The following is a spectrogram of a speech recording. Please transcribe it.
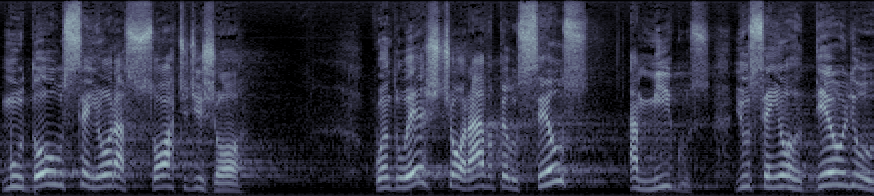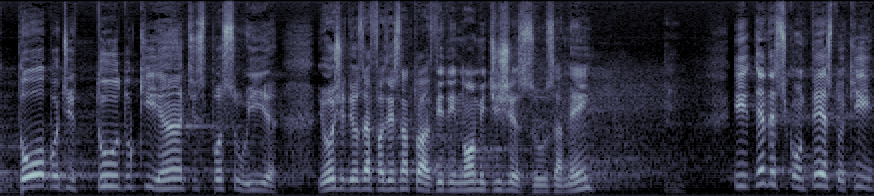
mudou o Senhor a sorte de Jó quando este orava pelos seus amigos, e o Senhor deu-lhe o dobro de tudo que antes possuía. E hoje Deus vai fazer isso na tua vida em nome de Jesus, amém? E dentro desse contexto aqui,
